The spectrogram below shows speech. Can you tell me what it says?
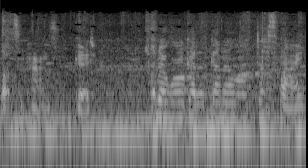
Lots of hands. Good. I know we're all gonna, gonna along just fine.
